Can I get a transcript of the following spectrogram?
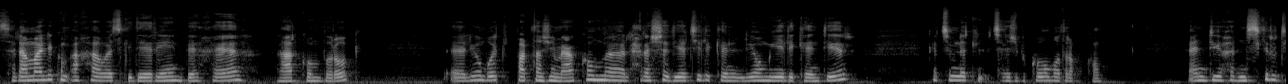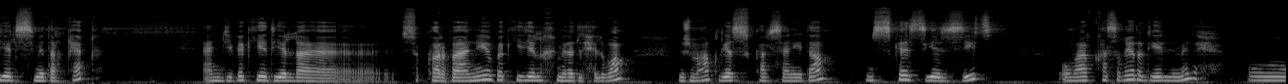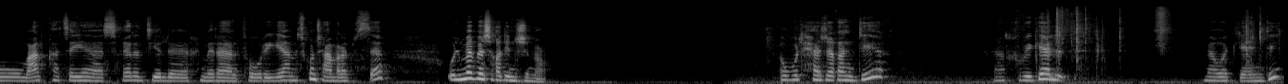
السلام عليكم اخوات كي دايرين؟ بخير. نهاركم مبروك آه، اليوم بغيت نبارطاجي معكم آه، الحرشه ديالتي اللي كان اليوميه اللي كندير. كنتمنى تعجبكم وترقكم عندي واحد نسكيلو ديال السميد رقيق عندي باكية ديال آه، سكر فاني وباكية ديال الخميرة د الحلوى جوج معالق ديال السكر سنيدة. نص كاس ديال الزيت. ومعلقة صغيرة ديال الملح. ومعلقة صغيرة ديال الخميرة الفورية. ما تكونش عامرة بزاف. والماء باش غادي نجمعو. أول حاجة غندير غنخوي كاع المواد اللي عندي.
